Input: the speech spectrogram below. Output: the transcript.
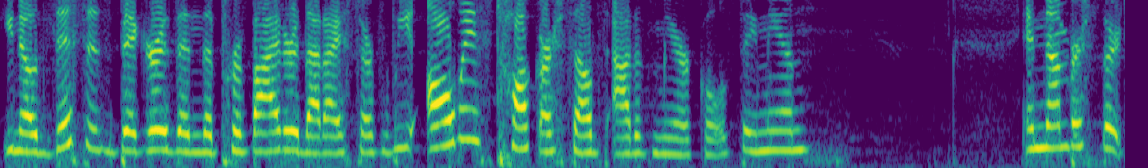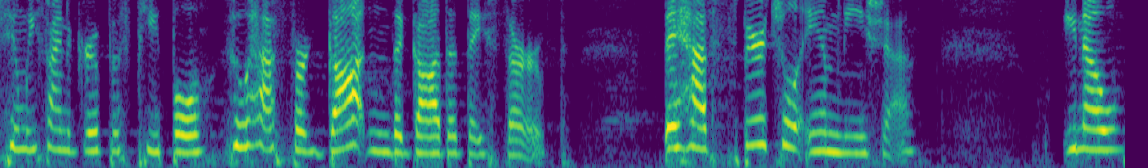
you know, this is bigger than the provider that I serve. We always talk ourselves out of miracles. Amen. In Numbers 13, we find a group of people who have forgotten the God that they serve. They have spiritual amnesia you know,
